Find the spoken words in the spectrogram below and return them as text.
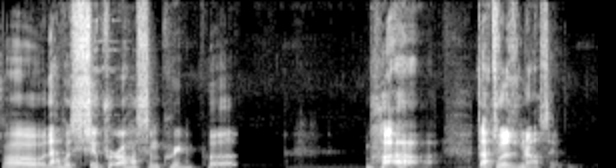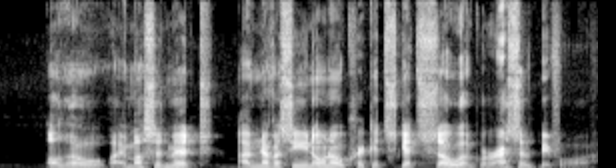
Whoa, that was super awesome, Grandpa. Bah, that was nothing. Although, I must admit, I've never seen Ono crickets get so aggressive before.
